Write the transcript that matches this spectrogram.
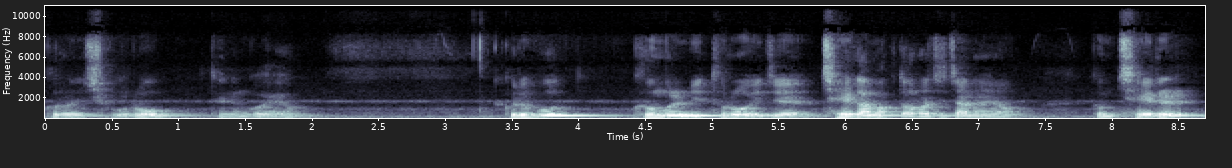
그런 식으로 되는 거예요. 그리고 그물 밑으로 이제 재가 막 떨어지잖아요. 그럼 재를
